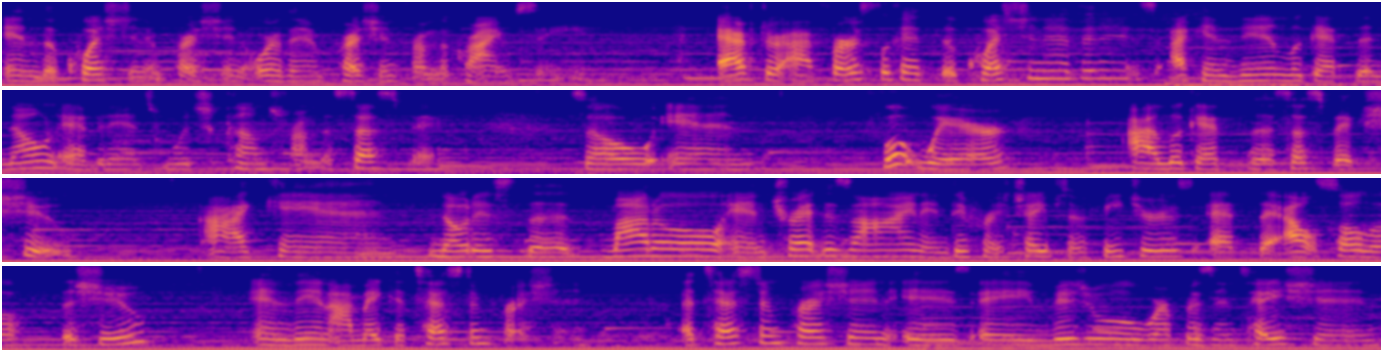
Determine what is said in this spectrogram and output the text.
in the question impression or the impression from the crime scene. After I first look at the question evidence, I can then look at the known evidence, which comes from the suspect. So in footwear, I look at the suspect's shoe. I can notice the model and tread design and different shapes and features at the outsole of the shoe, and then I make a test impression. A test impression is a visual representation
